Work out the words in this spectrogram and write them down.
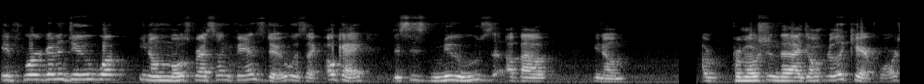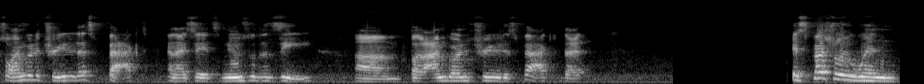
if we're gonna do what you know most wrestling fans do, is like okay, this is news about you know a promotion that I don't really care for, so I'm going to treat it as fact, and I say it's news with a Z, um, but I'm going to treat it as fact that, especially when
